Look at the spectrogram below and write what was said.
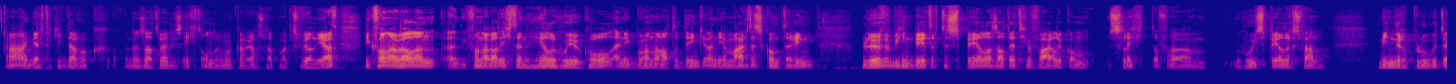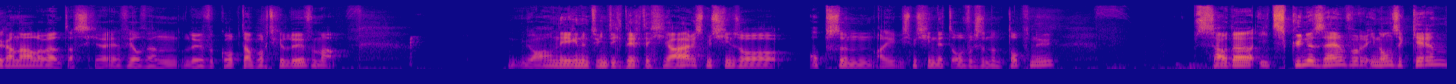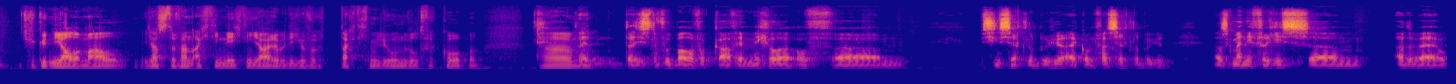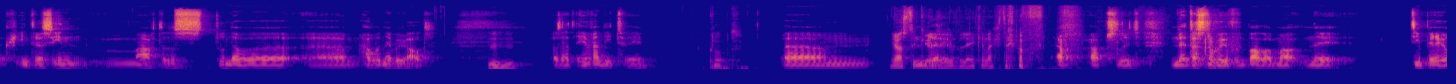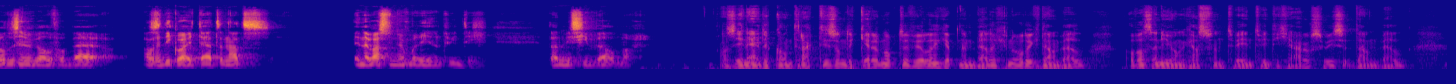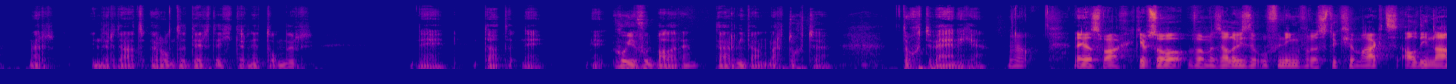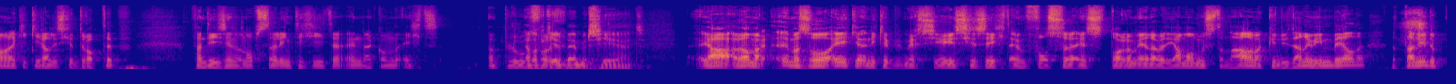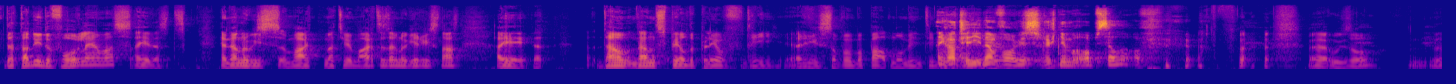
Ah, ik dacht dat ik daar ook... Dan zaten wij dus echt onder elkaar als wat. Maakt zoveel niet uit. Ik vond dat wel, een, een- ik vond dat wel echt een hele goede goal. En ik begon dan al te denken van, die Maartens komt erin. Leuven begint beter te spelen. Het is altijd gevaarlijk om slecht of ehm goede spelers van mindere ploegen te gaan halen. Want als je hè, veel van Leuven koopt, dan word je Leuven. Maar ja, 29, 30 jaar is misschien zo op zijn... Allee, is misschien net over zijn top nu. Zou dat iets kunnen zijn voor in onze kern? Want Je kunt niet allemaal gasten van 18, 19 jaar hebben die je voor 80 miljoen wilt verkopen. Ehm, Nee, dat is een voetballer voor KV Mechelen of ehm, misschien Cercle Brugge. Hij komt van Cercle Brugge. Als ik mij niet vergis, ehm, hadden wij ook interesse in Maartens toen dat we ehm Haroun hebben gehaald. Mhm, Was dat een van die twee? Klopt. Ehm, Juiste keuze Nee. gebleken achteraf. ja, absoluut. Nee, dat is een goede voetballer, maar nee, die periode zijn we wel voorbij. Als hij die kwaliteiten had, en dat was nu nog maar 21, dan misschien wel, maar Als je einde contract is om de kern op te vullen en je hebt een Belg nodig, dan wel. Of als dat een jong gast van 22 jaar of zo is, dan wel. Maar inderdaad, rond de 30, daar net onder. Nee, dat, nee. nee. Goeie voetballer, hè? daar niet van, maar toch te, toch te weinig. Hè? Ja. Nee, dat is waar. Ik heb zo voor mezelf eens de oefening voor een stuk gemaakt. Al die namen dat ik hier al eens gedropt heb, van die eens in een opstelling te gieten. En dan komt echt een ploeg Elf voor... keer bij Mercier uit. Ja, wel, maar, eh, maar zo. eh, Ik, en ik heb Mercedes gezegd en Vossen en Storm en dat we die allemaal moesten halen. Maar kunt u dat nu inbeelden? Dat dat nu de, dat dat nu de voorlijn was? Dat is- en dan nog eens Ma Mathieu Maartens daar nog ergens naast. Dat, dan, dan speelde play-off 3 ergens op een bepaald moment. In En gaat je die dan volgens rugnummer opstellen? Of? Eh, hoezo?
